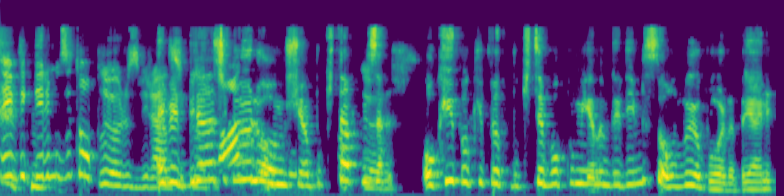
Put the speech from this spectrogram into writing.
Sevdiklerimizi topluyoruz birazcık Evet birazcık Bazı öyle olmuş ya bu kitap güzel. topluyoruz. Okuyup okuyup yok bu kitabı okumayalım dediğimiz de oluyor bu arada. Yani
